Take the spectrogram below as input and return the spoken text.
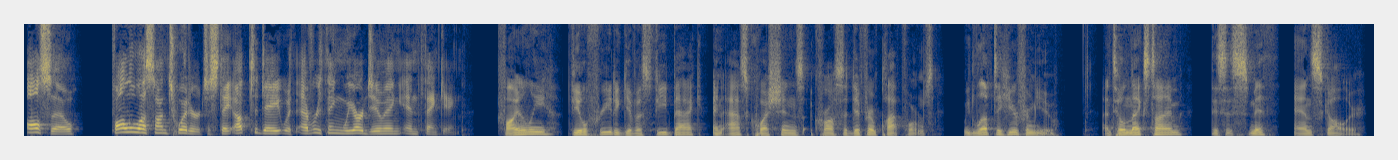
Also, follow us on Twitter to stay up to date with everything we are doing and thinking. Finally, feel free to give us feedback and ask questions across the different platforms. We'd love to hear from you. Until next time, this is Smith and Scholar.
